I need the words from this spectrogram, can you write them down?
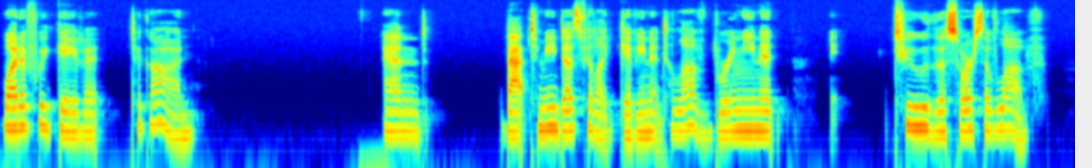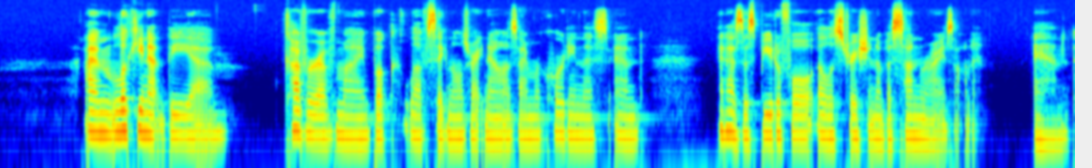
what if we gave it to God? And that to me does feel like giving it to love, bringing it to the source of love. I'm looking at the uh, cover of my book, Love Signals, right now as I'm recording this, and it has this beautiful illustration of a sunrise on it. And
